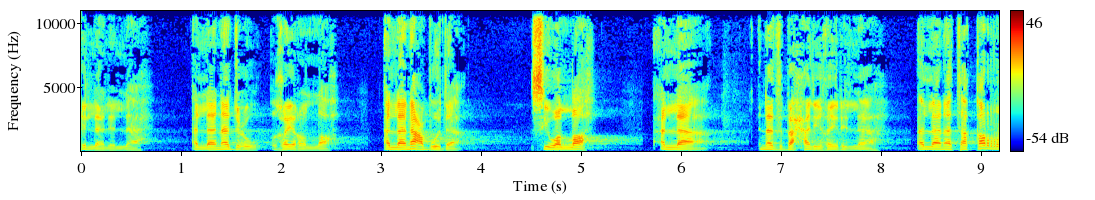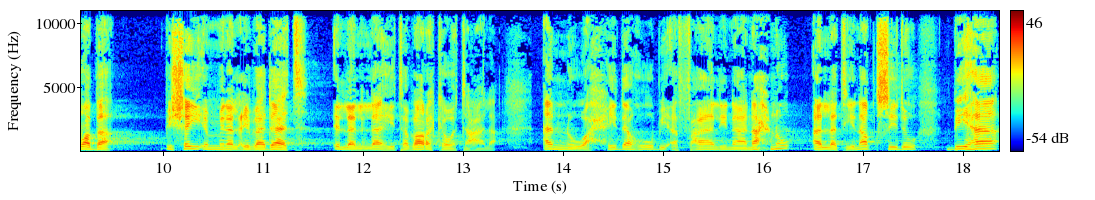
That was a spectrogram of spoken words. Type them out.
إلا لله ألا ندعو غير الله ألا نعبد سوى الله ألا نذبح لغير الله ألا نتقرب بشيء من العبادات إلا لله تبارك وتعالى أن نوحده بأفعالنا نحن التي نقصد بها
